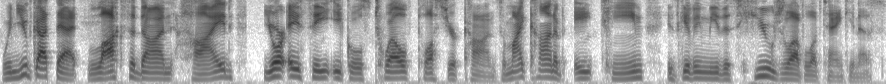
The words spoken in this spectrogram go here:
when you've got that Loxodon hide, your AC equals 12 plus your con. So my con of 18 is giving me this huge level of tankiness.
